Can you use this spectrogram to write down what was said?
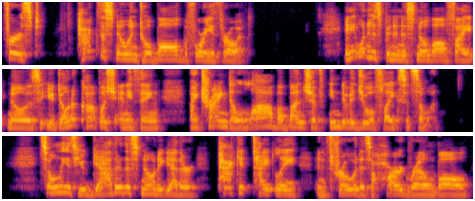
First, pack the snow into a ball before you throw it. Anyone who's been in a snowball fight knows that you don't accomplish anything by trying to lob a bunch of individual flakes at someone. It's only as you gather the snow together, pack it tightly, and throw it as a hard round ball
